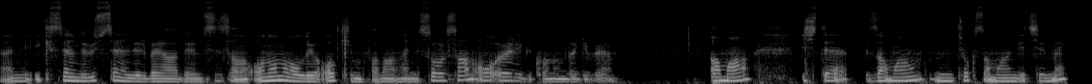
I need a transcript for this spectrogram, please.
yani iki senedir üç senedir beraberim. Siz sana ona ne oluyor o kim falan hani sorsan o öyle bir konumda gibi. Ama işte zaman çok zaman geçirmek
